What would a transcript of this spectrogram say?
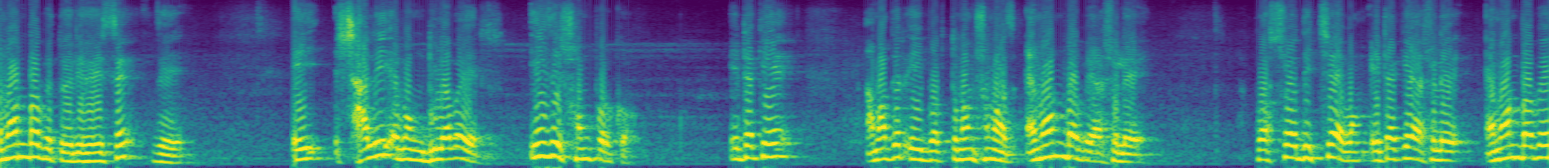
এমনভাবে তৈরি হয়েছে যে এই শালি এবং দুলাবাইয়ের এই যে সম্পর্ক, এটাকে আমাদের এই বর্তমান সমাজ এমনভাবে আসলে প্রশ্রয় দিচ্ছে এবং এটাকে আসলে এমনভাবে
